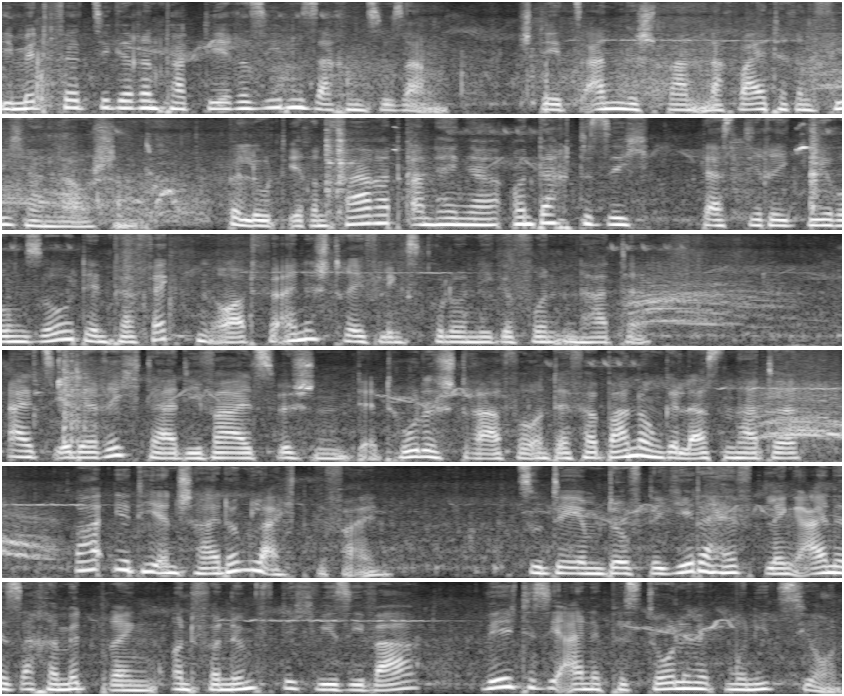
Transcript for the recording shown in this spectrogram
Die Mitvierzigerin packte ihre sieben Sachen zusammen, stets angespannt nach weiteren Viechern lauschend belud ihren Fahrradanhänger und dachte sich, dass die Regierung so den perfekten Ort für eine Sträflingskolonie gefunden hatte. Als ihr der Richter die Wahl zwischen der Todesstrafe und der Verbannung gelassen hatte, war ihr die Entscheidung leicht gefallen. Zudem durfte jeder Häftling eine Sache mitbringen und vernünftig wie sie war, wählte sie eine Pistole mit Munition.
